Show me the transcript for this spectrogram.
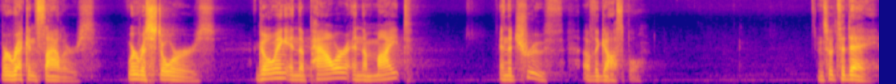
We're reconcilers. We're restorers. Going in the power and the might and the truth of the gospel. And so today,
